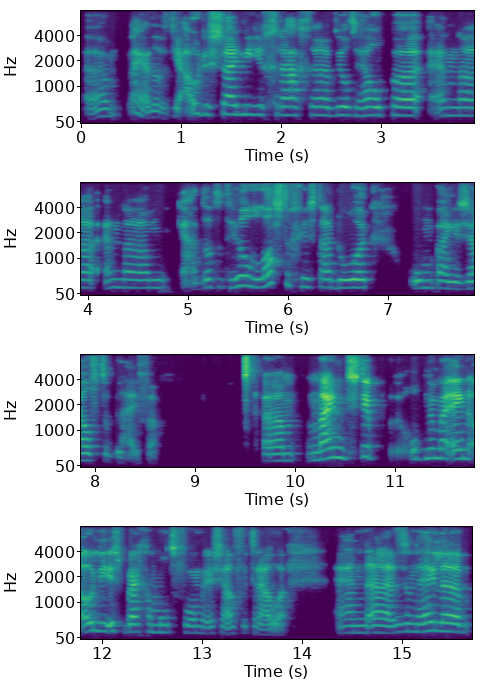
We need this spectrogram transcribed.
Um, nou ja, dat het je ouders zijn die je graag uh, wilt helpen. En, uh, en um, ja, dat het heel lastig is daardoor om bij jezelf te blijven. Um, mijn stip op nummer 1 olie is bergamot voor meer zelfvertrouwen. En uh, het is een hele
